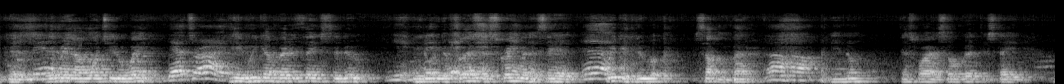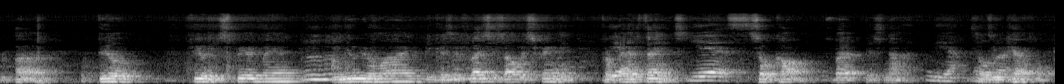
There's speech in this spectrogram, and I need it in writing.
because they may not want you to wait. That's right. Hey, we got better things to do. You know, your flesh is screaming and saying, we could do something better. Uh-huh. You know, that's why it's so good to stay, uh, feel, feel your spirit, man. Renew your mind because your flesh is always screaming for Yeah. better things, Yes. so-called, but it's not. Yeah. So be right. careful.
